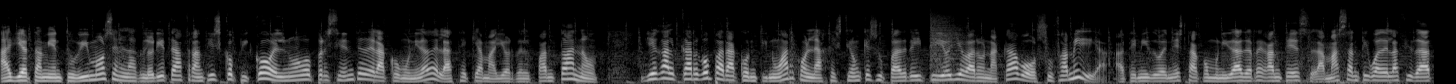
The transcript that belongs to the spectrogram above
Ayer también tuvimos en la glorieta Francisco Picó, el nuevo presidente de la Comunidad de la Acequia Mayor del Pantano. Llega al cargo para continuar con la gestión que su padre y tío llevaron a cabo. Su familia ha tenido en esta comunidad de regantes, la más antigua de la ciudad,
